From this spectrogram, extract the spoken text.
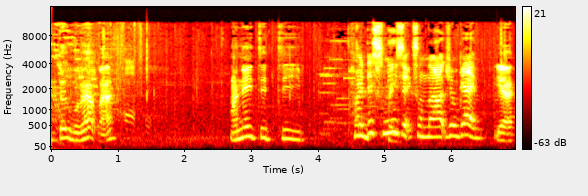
Could do without that. I needed the. Wait, this thing. music's on the actual game. Yeah.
